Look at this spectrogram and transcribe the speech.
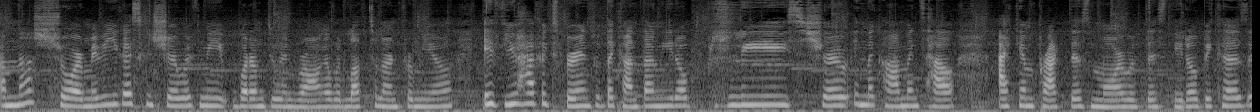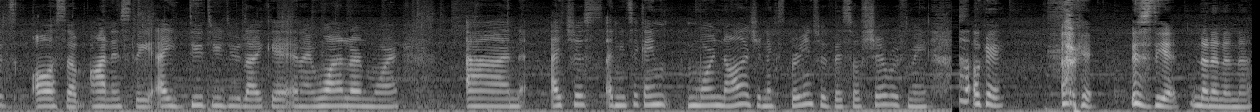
I'm not sure. Maybe you guys can share with me what I'm doing wrong. I would love to learn from you. If you have experience with the Kantan needle, please share in the comments how I can practice more with this needle because it's awesome. Honestly, I do do do like it and I want to learn more. And I just I need to gain more knowledge and experience with it. So share with me. Okay. Okay. This is the end. No, no, no, no.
